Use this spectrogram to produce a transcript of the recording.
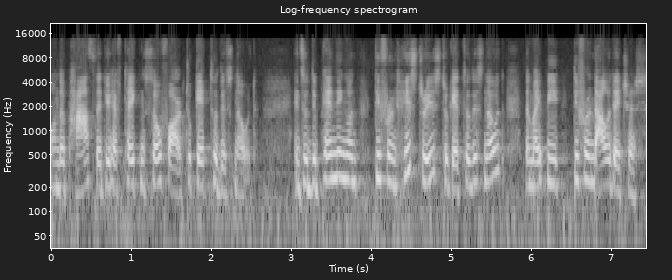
on the path that you have taken so far to get to this node. And so depending on different histories to get to this node, there might be different out edges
